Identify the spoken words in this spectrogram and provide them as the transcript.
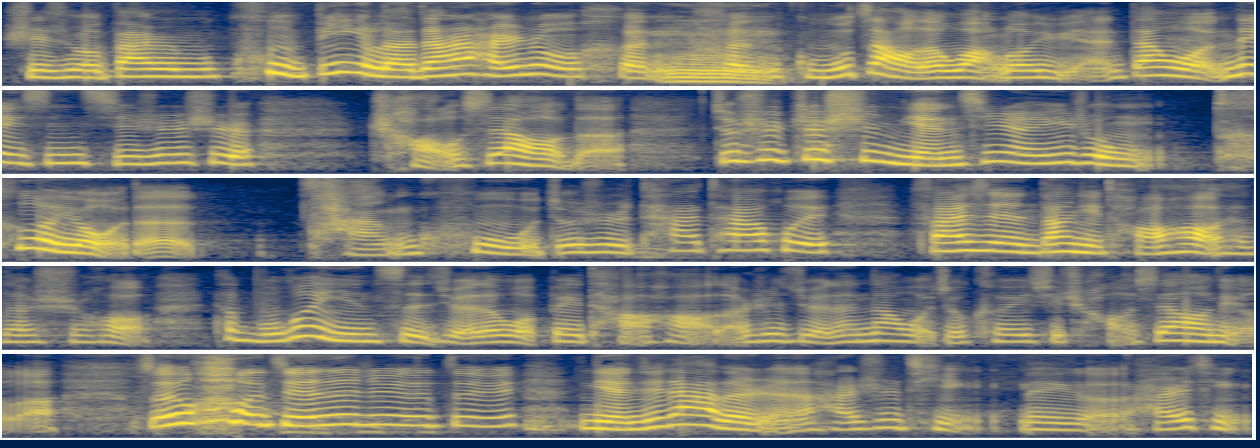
是说爸什么酷毙了，当然还是那种很很古早的网络语言，但我内心其实是嘲笑的，就是这是年轻人一种特有的。残酷就是他，他会发现，当你讨好他的时候，他不会因此觉得我被讨好了，而是觉得那我就可以去嘲笑你了。所以我觉得这个对于年纪大的人还是挺那个，还是挺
